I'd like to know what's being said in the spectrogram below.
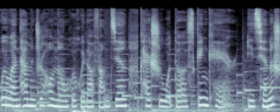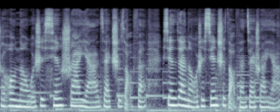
喂完它们之后呢，我会回到房间，开始我的 skin care。以前的时候呢，我是先刷牙再吃早饭，现在呢，我是先吃早饭再刷牙。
